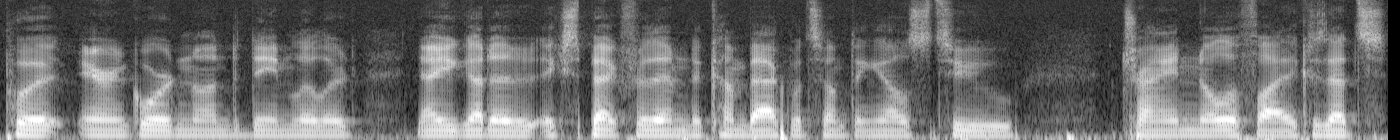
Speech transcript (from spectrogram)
put Aaron Gordon on to Dame Lillard. Now you gotta expect for them to come back with something else to try and nullify because that's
